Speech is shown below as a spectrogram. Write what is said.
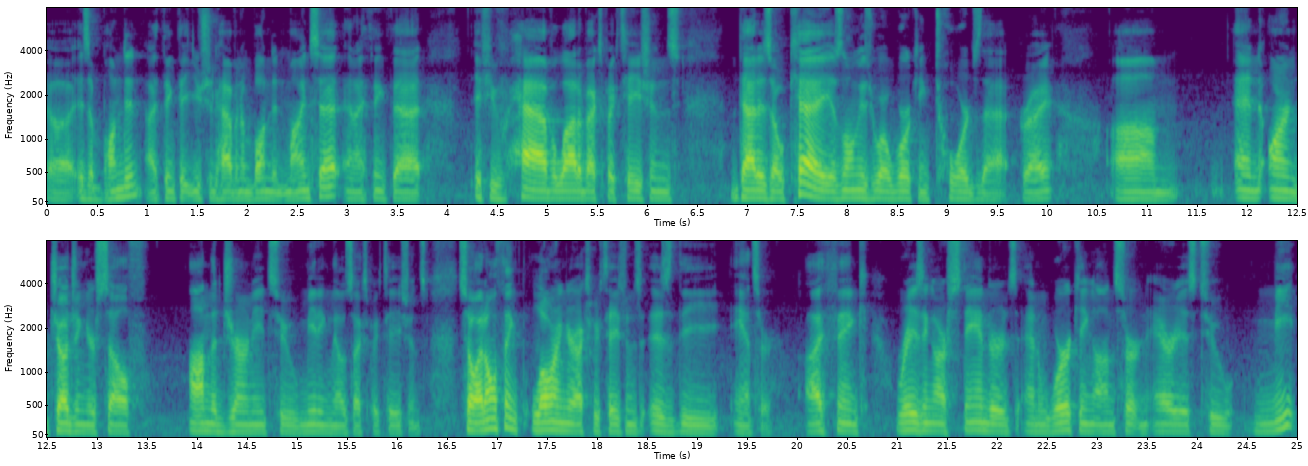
uh, is abundant. I think that you should have an abundant mindset. And I think that if you have a lot of expectations, that is okay as long as you are working towards that, right? Um, and aren't judging yourself on the journey to meeting those expectations. So I don't think lowering your expectations is the answer. I think raising our standards and working on certain areas to meet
